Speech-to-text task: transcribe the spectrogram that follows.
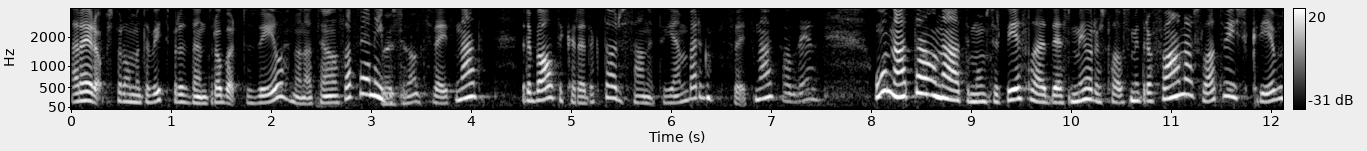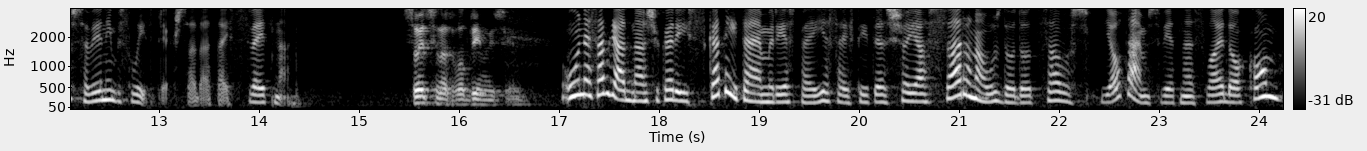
Ar Eiropas parlamenta viceprezidentu Robertu Zīli no Nacionālās apvienības. Sveicināt. Sveicināt! Rebaltika redaktoru Sanitu Jembergu. Sveicināt! Labdien! Un attālināti mums ir pieslēdzies Miloslavs Mitrofānos, Latvijas Krievu Savienības līdzpriekšsēdētājs. Sveicināti! Sveicināti, labdien visiem! Un es atgādināšu, ka arī skatītājiem ir iespēja iesaistīties šajā sarunā, uzdodot savus jautājumus vietnē slaido.com,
